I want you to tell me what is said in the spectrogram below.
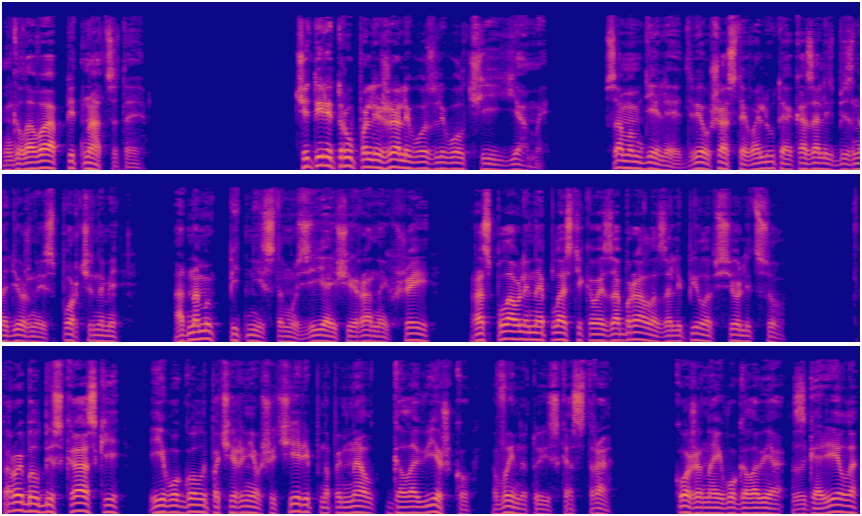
Глава 15. Четыре трупа лежали возле волчьей ямы. В самом деле, две ушастые валюты оказались безнадежно испорченными. Одному пятнистому, зияющей раной в шее, расплавленное пластиковое забрало залепило все лицо. Второй был без каски, и его голый почерневший череп напоминал головешку, вынутую из костра. Кожа на его голове сгорела,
